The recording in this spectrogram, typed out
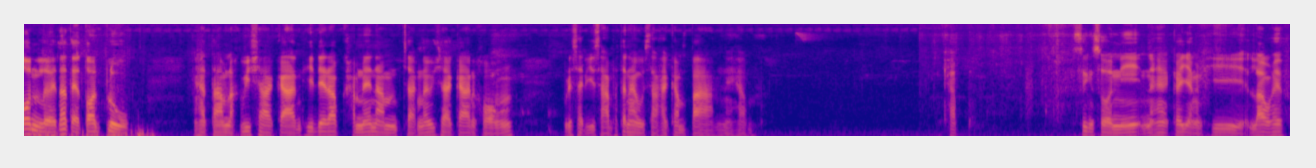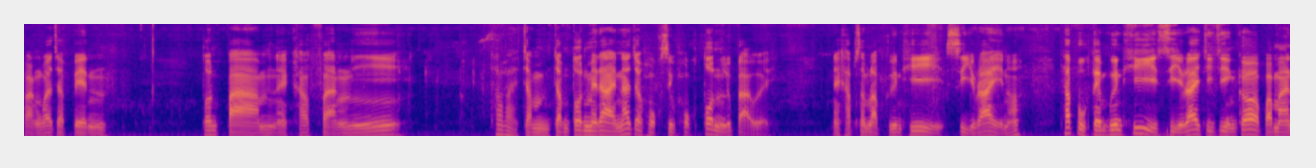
ต้นเลยตั้งแต่ตอนปลูกนะฮะตามหลักวิชาการที่ได้รับคำแนะนำจากนักวิชาการของบริษัทอีสานพัฒนาอุตสาหกรรมปาล์มนะครับครับ ซึ่งโซนนี้นะฮะก็อย่างที่เล่าให้ฟังว่าจะเป็นต้นปาล์มนะครับฝั่งนี้เท่าไหร่จำจำต้นไม่ได้น่าจะ 66 ต้นหรือเปล่าเอ่ยนะครับสำหรับพื้นที่ 4 ไร่เนาะถ้าปลูกเต็มพื้นที่ 4 ไร่จริง ๆ ก็ประมาณ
